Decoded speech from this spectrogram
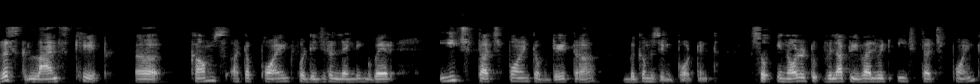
risk landscape uh, comes at a point for digital lending where each touch point of data becomes important. So in order to, we'll have to evaluate each touch point,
